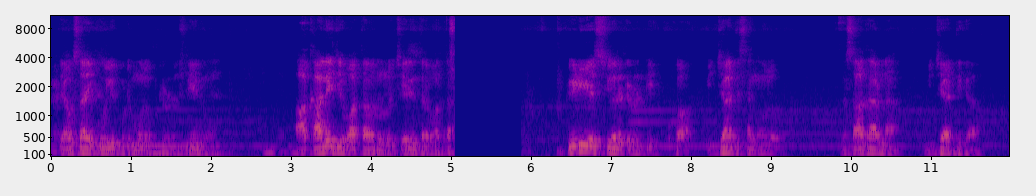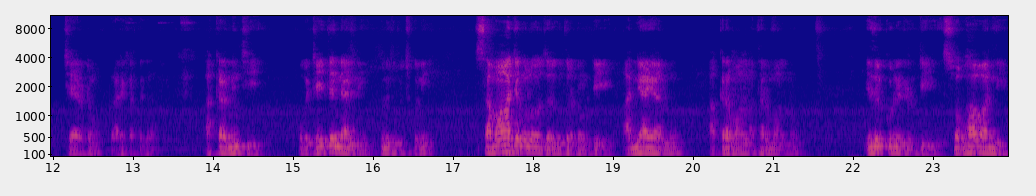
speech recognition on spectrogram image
వ్యవసాయ కూలీ కుటుంబంలో పుట్టిన నేను ఆ కాలేజీ వాతావరణంలో చేరిన తర్వాత పీడిఎస్యు అనేటువంటి ఒక విద్యార్థి సంఘంలో ఒక సాధారణ విద్యార్థిగా చేరటం కార్యకర్తగా అక్కడ నుంచి ఒక చైతన్యాన్ని పుణికిపుచ్చుకొని సమాజంలో జరుగుతున్నటువంటి అన్యాయాలను అక్రమాలను అధర్మాలను ఎదుర్కొనేటువంటి స్వభావాన్ని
